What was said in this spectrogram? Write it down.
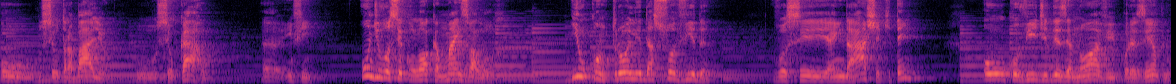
Ou o seu trabalho? O seu carro? Uh, enfim, onde você coloca mais valor? E o controle da sua vida? Você ainda acha que tem? Ou o Covid-19, por exemplo,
